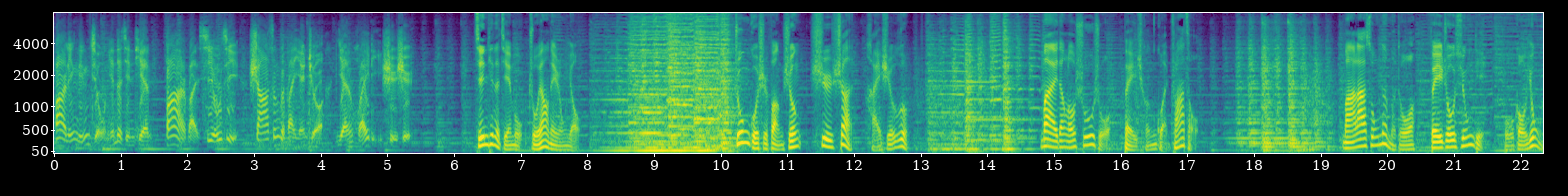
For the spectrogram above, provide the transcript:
二零零九年的今天，八二版《西游记》沙僧的扮演者严怀礼逝世。今天的节目主要内容有：中国式放生是善还是恶？麦当劳叔叔被城管抓走。马拉松那么多，非洲兄弟不够用了。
